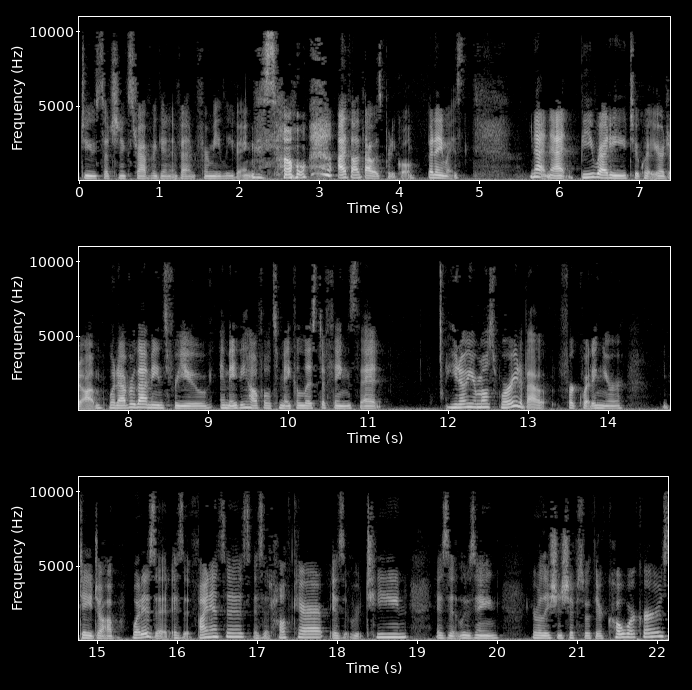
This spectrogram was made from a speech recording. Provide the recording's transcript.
do such an extravagant event for me leaving. So I thought that was pretty cool. But anyways, net net, be ready to quit your job. Whatever that means for you, it may be helpful to make a list of things that you know you're most worried about for quitting your day job. What is it? Is it finances? Is it healthcare? Is it routine? Is it losing your relationships with your coworkers.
